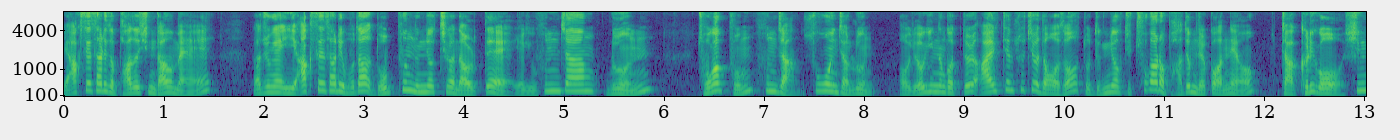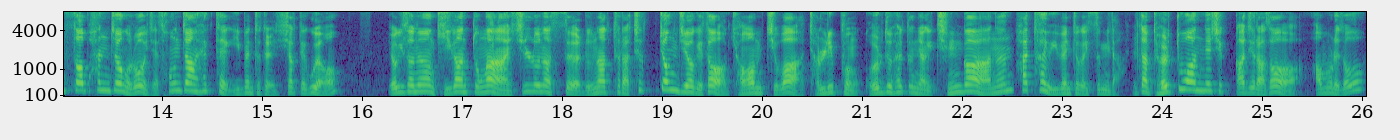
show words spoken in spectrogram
이 악세사리도 받으신 다음에 나중에 이 악세사리보다 높은 능력치가 나올 때 여기 훈장, 룬, 조각품, 훈장, 수호인장, 룬 어, 여기 있는 것들 아이템 수집에 넣어서 또 능력치 추가로 받으면 될 것 같네요. 자 그리고 신섭 한정으로 이제 성장 혜택 이벤트들 시작되고요 여기서는 기간 동안 실루나스, 루나트라 특정 지역에서 경험치와 전리품, 골드 획득량이 증가하는 핫타입 이벤트가 있습니다. 일단 별도 안내식까지라서 아무래도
